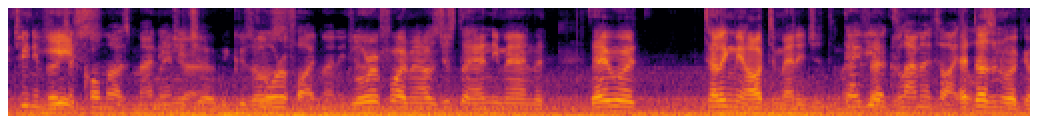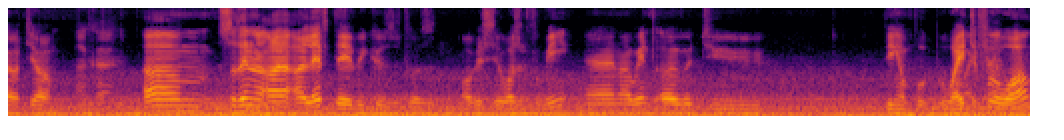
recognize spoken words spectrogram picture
between inverted Yes. commas manager, manager because I was glorified manager. glorified man. I was just a handyman that they were telling me how to manage it. That- Gave you a glamour title. that doesn't work out, yeah. Okay. Um, so then I, I left there because it was obviously it wasn't for me, and I went over to being a b- waiter for a while.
